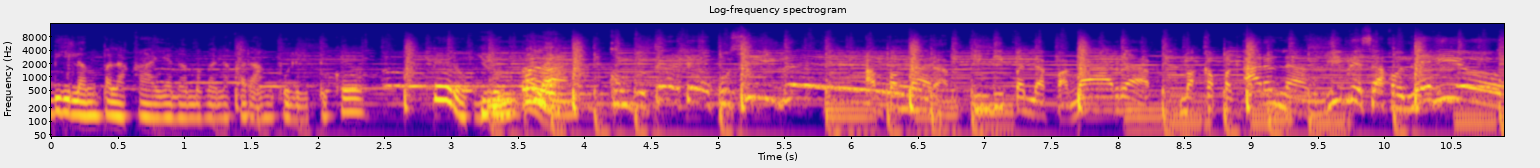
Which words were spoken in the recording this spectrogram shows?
bilang palakaya ng mga nakaraang politiko. Pero Yun pala, kung Duterte posible. Ang pangarap, hindi pala pangarap. Makapag-aral ng libre sa kolehiyo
